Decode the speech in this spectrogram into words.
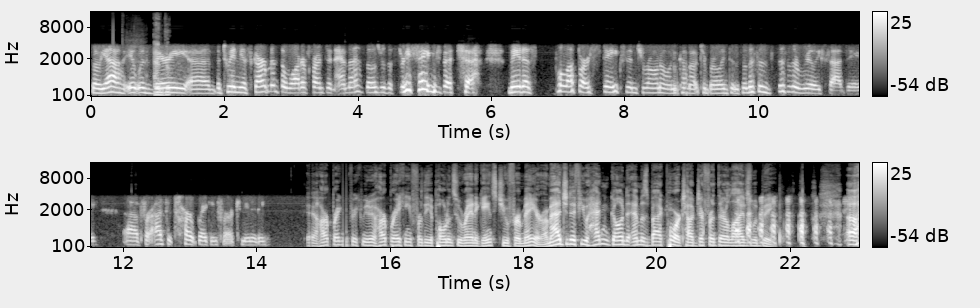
So yeah, it was very uh, between the escarpment, the waterfront, and Emma's. Those were the three things that uh, made us pull up our stakes in Toronto and come out to Burlington. So this is this is a really sad day uh, for us. It's heartbreaking for our community. Yeah, heartbreaking for your community, heartbreaking for the opponents who ran against you for mayor. Imagine if you hadn't gone to Emma's back porch, how different their lives would be. Uh,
